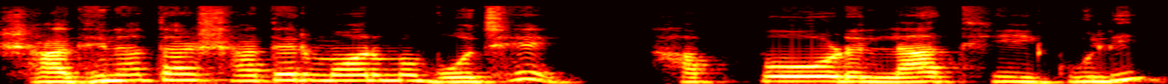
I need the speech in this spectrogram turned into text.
স্বাধীনতার স্বাদের মর্ম বোঝে? থাপ্পড় লাথি, গুলি।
